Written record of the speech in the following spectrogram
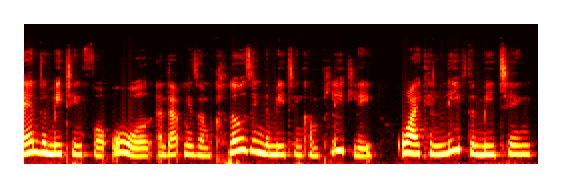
end the meeting for all and that means I'm closing the meeting completely or I can leave the meeting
